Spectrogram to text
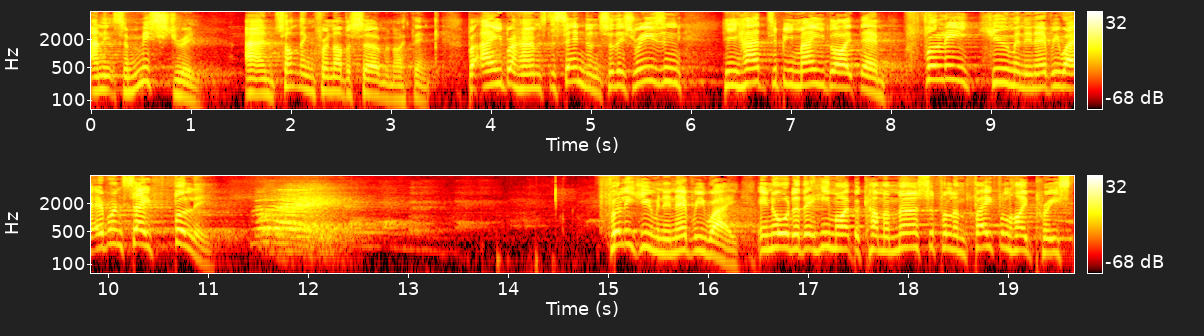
And it's a mystery and something for another sermon, I think. But Abraham's descendants. So, this reason he had to be made like them, fully human in every way. Everyone say fully. Fully fully human in every way, in order that he might become a merciful and faithful high priest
